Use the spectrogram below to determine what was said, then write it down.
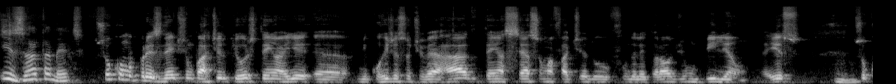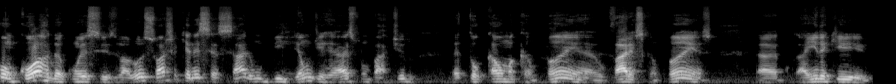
Exatamente. O senhor, como presidente de um partido que hoje tem aí, é, me corrija se eu estiver errado, tem acesso a uma fatia do fundo eleitoral de um bilhão, é isso? Uhum. O senhor concorda com esses valores? O senhor acha que é necessário um bilhão de reais para um partido é, tocar uma campanha, várias campanhas, é, ainda que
